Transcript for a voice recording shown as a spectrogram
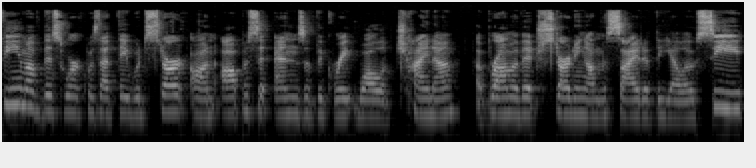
theme of this work was that they would start on opposite ends of the Great Wall of China, Abramovich starting on the side of the Yellow Sea,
